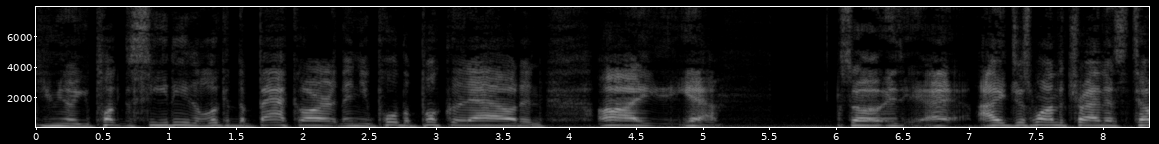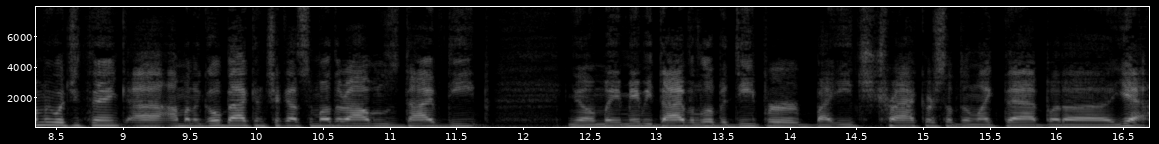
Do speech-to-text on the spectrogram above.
you know you pluck the CD to look at the back art, then you pull the booklet out, and uh yeah. So I, I just wanted to try this. Tell me what you think. Uh, I'm gonna go back and check out some other albums, dive deep you know, maybe dive a little bit deeper by each track or something like that. But uh, yeah,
